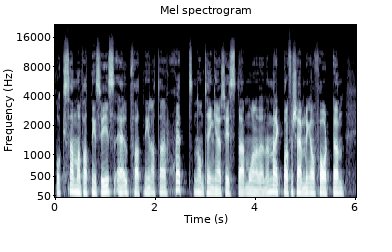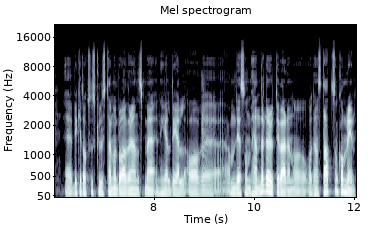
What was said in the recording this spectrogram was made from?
Och sammanfattningsvis är uppfattningen att det har skett någonting här sista månaden. En märkbar försämring av farten, Eh, vilket också skulle stämma bra överens med en hel del av eh, det som händer där ute i världen och, och den stat som kommer in.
